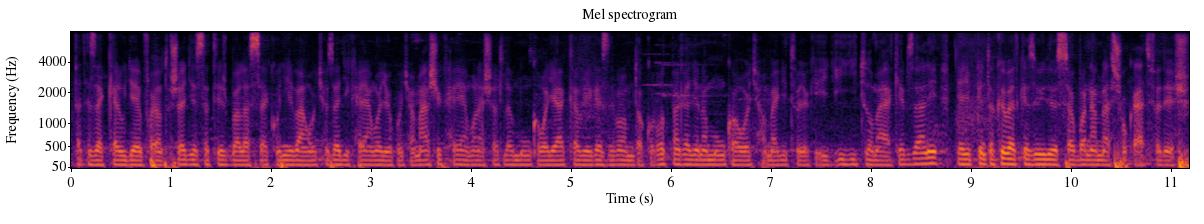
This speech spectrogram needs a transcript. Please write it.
Tehát ezekkel ugye folyamatos egyeztetésben leszek, hogy nyilván, hogyha az egyik helyen vagyok, hogyha a másik helyen van esetleg munka, vagy el kell végezni valamit, akkor ott meg legyen a munka, hogyha meg itt vagyok, így, így, így tudom elképzelni. De egyébként a következő időszakban nem lesz sok átfedés.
